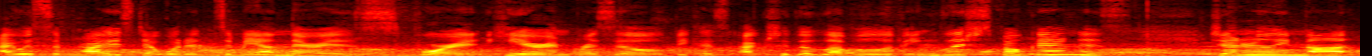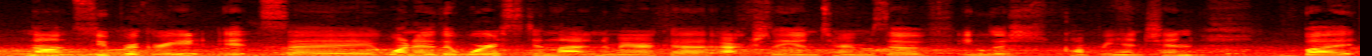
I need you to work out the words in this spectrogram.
I was surprised at what a demand there is for it here in Brazil because actually the level of English spoken is generally not not super great. It's uh, one of the worst in Latin America, actually, in terms of English comprehension, but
